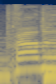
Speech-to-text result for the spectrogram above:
probably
